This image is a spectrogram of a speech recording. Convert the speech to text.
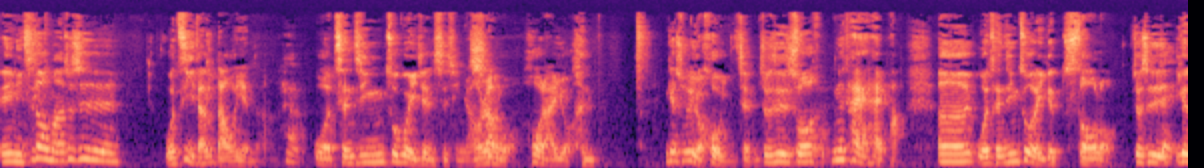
诶，你知道吗？就是我自己当导演啊，哼我曾经做过一件事情，然后让我后来有很应该说有后遗症，就是说因为太害怕。呃，我曾经做了一个 solo，就是一个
